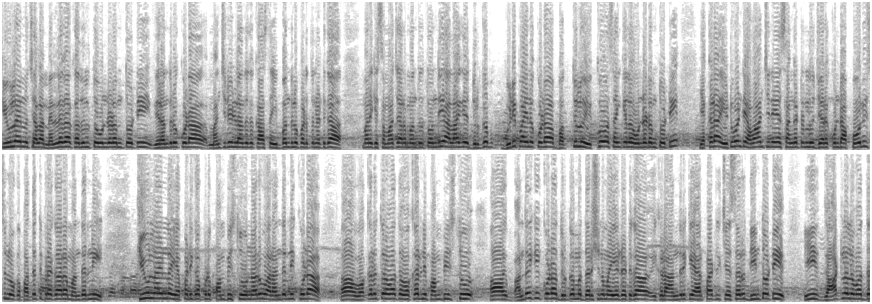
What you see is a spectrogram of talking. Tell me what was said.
క్యూ లైన్లు చాలా మెల్లగా కదులుతూ ఉండడం తోటి వీరందరూ కూడా మంచినీళ్ళు అందుకు కాస్త ఇబ్బందులు పడుతున్నట్టుగా మనకి సమాచారం అందుతోంది. అలాగే దుర్గ గుడి పైన కూడా భక్తులు ఎక్కువ సంఖ్యలో ఉండడం తోటి ఎక్కడ ఎటువంటి అవాంఛనీయ సంఘటనలు జరగకుండా పోలీసులు ఒక పద్ధతి ప్రకారం అందరినీ క్యూ లైన్లో ఎప్పటికప్పుడు పంపిస్తూ ఉన్నారు. వారందరినీ కూడా ఒకరి తర్వాత ఒకరిని పంపిస్తూ అందరికీ కూడా దుర్గమ్మ దర్శనం అయ్యేటట్టుగా ఇక్కడ అందరికీ ఏర్పాట్లు చేశారు. దీంతో ఈ ఘాట్ల వద్ద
